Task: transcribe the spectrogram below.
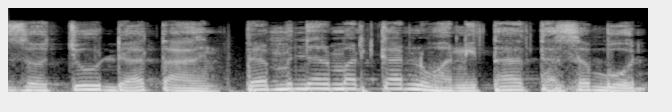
Zocu datang dan menyelamatkan wanita tersebut.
